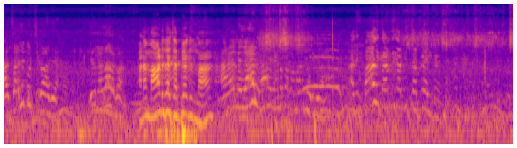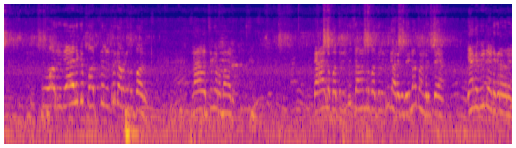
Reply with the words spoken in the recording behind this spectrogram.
அது சளி பிடிச்சிக்கோ அது. இது நல்லா இருக்கும் ஆனா மாடுதான் சப்பியாக்குதுமா யாரு? அதுக்கு பால் கறந்து கறந்து தப்பே ஆகிட்டாங்க ஒரு வேலைக்கு பத்து லிட்டர் கறக்குது பாரு. நான் வச்சுக்கிற மாடு. காலைல பத்து லிட்டர் சாயந்தரம் பத்து லிட்டர் கறக்குது. என்ன பண்றது? எங்க வீட்டை எடுக்கிறவரு.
